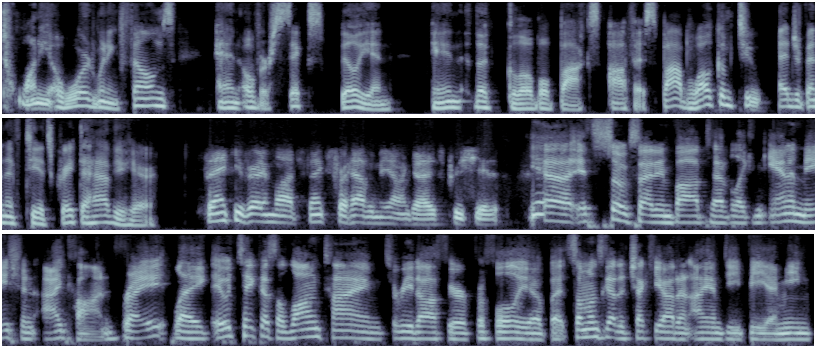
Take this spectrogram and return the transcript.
20 award winning films and over 6 billion in the global box office. Bob, welcome to Edge of NFT. It's great to have you here. Thank you very much. Thanks for having me on, guys. Appreciate it. Yeah, it's so exciting, Bob, to have like an animation icon, right? Like it would take us a long time to read off your portfolio, but someone's got to check you out on IMDb. I mean,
